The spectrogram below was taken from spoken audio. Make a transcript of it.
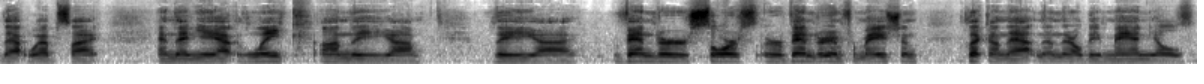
that website and then you have a link on the, um, the uh, vendor source or vendor information, click on that and then there will be manuals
